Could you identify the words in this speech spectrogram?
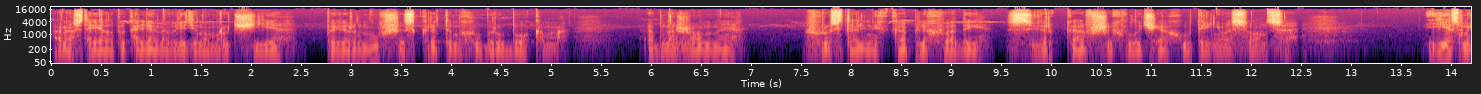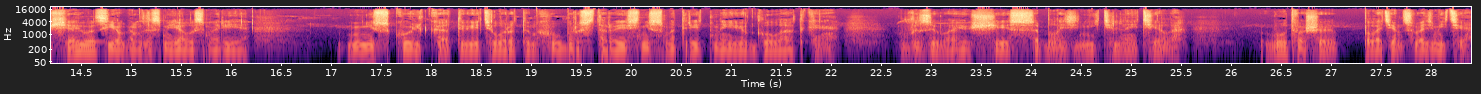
Она стояла по колено в ледяном ручье, повернувшись к Ротенхуберу боком, обнаженная, в хрустальных каплях воды — сверкавших в лучах утреннего солнца. «Я смущаю вас, Йоган?» — засмеялась Мария. «Нисколько», — ответил Ротенхубер, стараясь не смотреть на ее гладкое, вызывающее соблазнительное тело. «Вот ваше полотенце возьмите».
